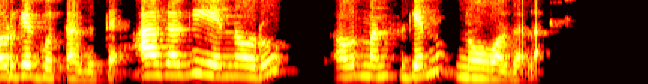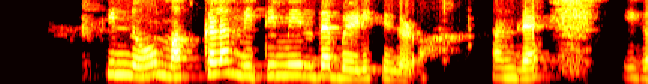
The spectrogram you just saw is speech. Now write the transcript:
ಅವ್ರಿಗೆ ಗೊತ್ತಾಗುತ್ತೆ. ಹಾಗಾಗಿ ಏನೋರು ಅವರು ಮನ್ಸಿಗೇನು ನೋವಾಗಲ್ಲ. ಇನ್ನು ಮಕ್ಕಳ ಮಿತಿ ಮೀರಿದ ಬೇಡಿಕೆಗಳು. ಅಂದ್ರೆ ಈಗ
